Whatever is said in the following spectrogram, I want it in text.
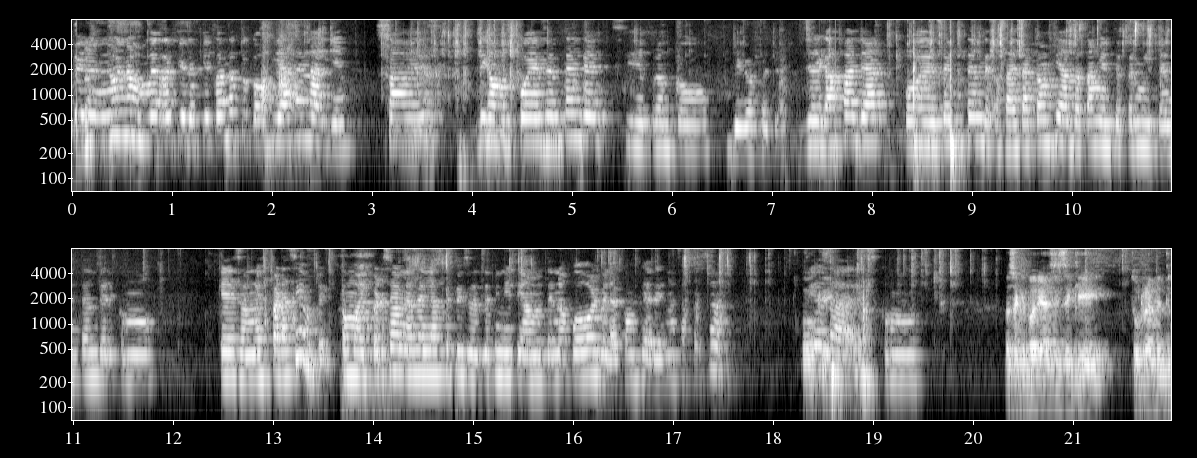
Pero no, no, me refiero a que cuando tú confías en alguien, sabes, digamos, puedes entender si de pronto Llega a fallar. llega a fallar, puedes entender, o sea, esa confianza también te permite entender como que eso no es para siempre. Como hay personas en las que tú dices definitivamente no puedo volver a confiar en esa persona. Sí, Ok. o sea, es como... O sea que podría decirse que tú realmente,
